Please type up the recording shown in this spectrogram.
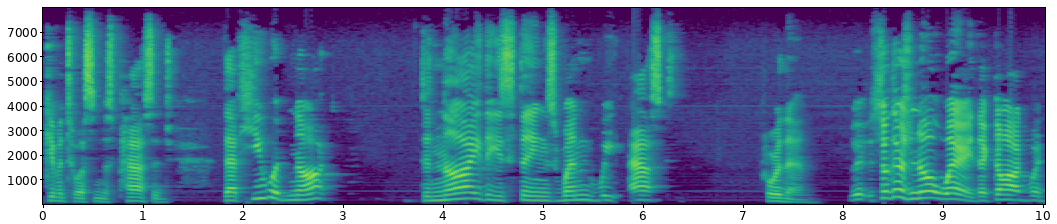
given to us in this passage, that He would not deny these things when we ask for them. So, there's no way that God would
